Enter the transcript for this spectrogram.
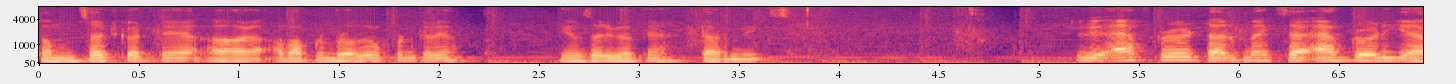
तो हम सर्च करते हैं अब अपना ब्राउज़र ओपन करें। ये सर्च करते हैं टर्मिक्स एफ्टर टर्मिक्स है। एफ्टर ये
